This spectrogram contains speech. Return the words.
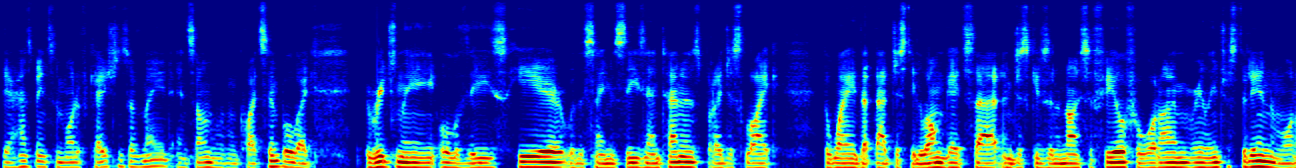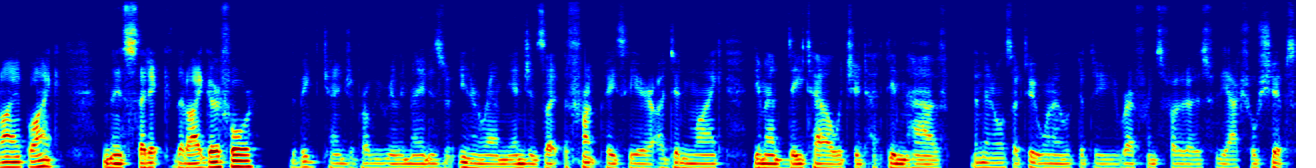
There has been some modifications I've made, and some of them quite simple. Like originally, all of these here were the same as these antennas, but I just like the way that that just elongates that and just gives it a nicer feel for what I'm really interested in and what I like and the aesthetic that I go for. The big change I probably really made is in around the engines. Like the front piece here, I didn't like the amount of detail which it didn't have. And then also too, when I looked at the reference photos for the actual ships,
